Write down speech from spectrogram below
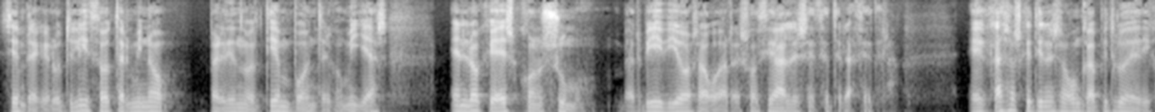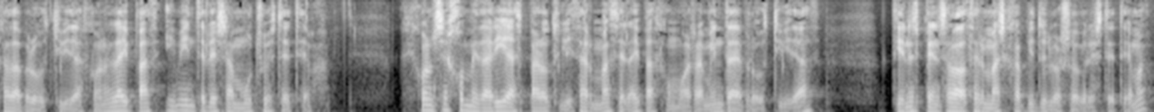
Siempre que lo utilizo, termino perdiendo el tiempo, entre comillas, en lo que es consumo, ver vídeos, algo de redes sociales, etcétera, etcétera. El caso es que tienes algún capítulo dedicado a productividad con el iPad y me interesa mucho este tema. ¿Qué consejo me darías para utilizar más el iPad como herramienta de productividad? ¿Tienes pensado hacer más capítulos sobre este tema?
